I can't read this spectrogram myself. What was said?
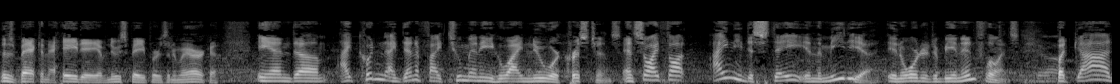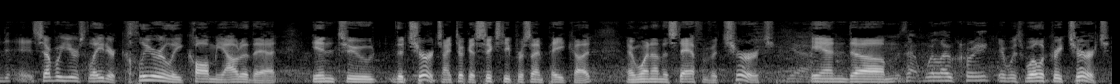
This was back in the heyday of newspapers in America, and um, I couldn't identify too many who I knew were Christians. And so I thought I need to stay in the media in order to be an influence. Sure. But God, several years later, clearly called me out of that into the church. I took a 60% pay cut and went on the staff of a church. Yeah. And um, was that Willow Creek? It was Willow Creek Church.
